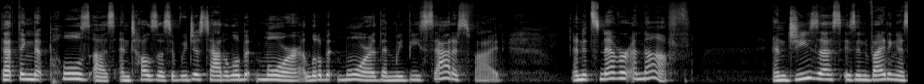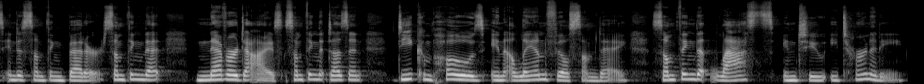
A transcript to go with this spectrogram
That thing that pulls us and tells us if we just had a little bit more, a little bit more, then we'd be satisfied. And it's never enough. And Jesus is inviting us into something better, something that never dies, something that doesn't decompose in a landfill someday, something that lasts into eternity.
